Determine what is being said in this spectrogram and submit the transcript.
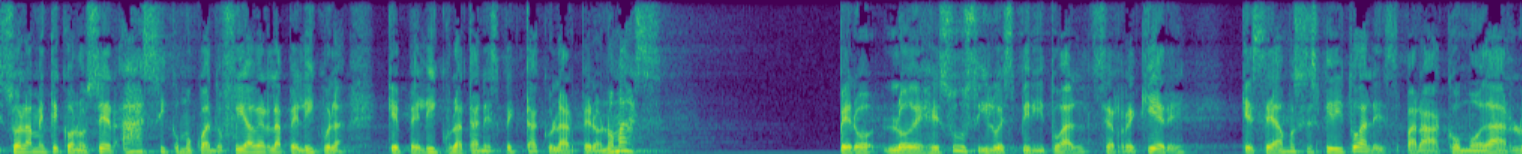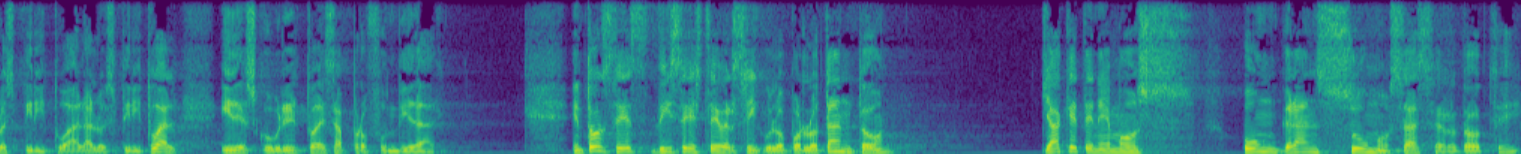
solamente conocer, ah, sí, como cuando fui a ver la película, qué película tan espectacular, pero no más. Pero lo de Jesús y lo espiritual se requiere que seamos espirituales para acomodar lo espiritual a lo espiritual y descubrir toda esa profundidad. Entonces, dice este versículo, por lo tanto, ya que tenemos un gran sumo sacerdote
